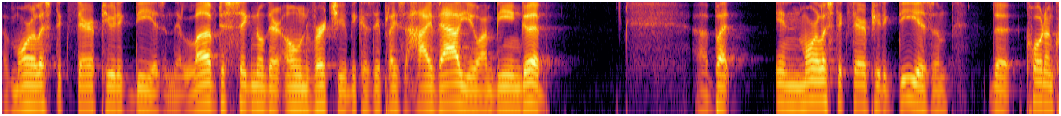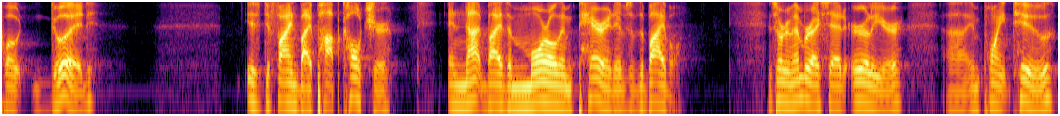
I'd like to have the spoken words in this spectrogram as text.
of moralistic therapeutic deism. They love to signal their own virtue because they place a high value on being good. Uh, but in moralistic therapeutic deism, the quote unquote good is defined by pop culture and not by the moral imperatives of the Bible. And so remember, I said earlier uh, in point two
